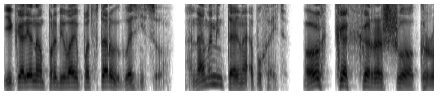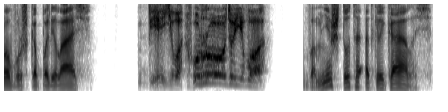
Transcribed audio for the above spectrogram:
и коленом пробиваю под вторую глазницу. Она моментально опухает. «Ох, как хорошо кровушка полилась!» «Бей его! Уродуй его!» Во мне что-то откликалось.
